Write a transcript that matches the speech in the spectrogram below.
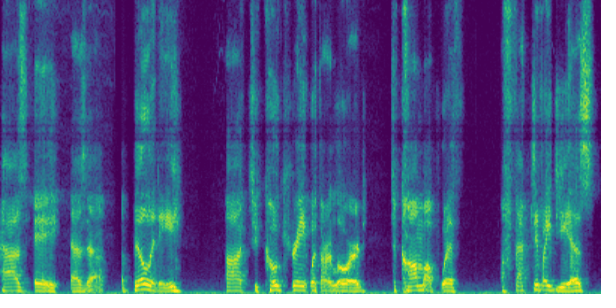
has a as a ability uh, to co-create with our Lord to come up with effective ideas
